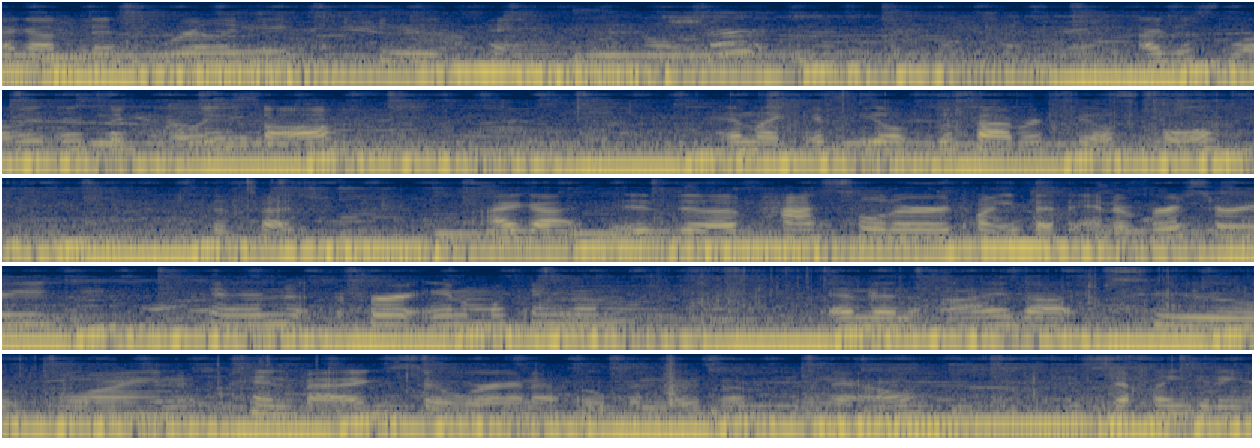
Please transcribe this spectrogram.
I got this really cute pink shirt. I just love it. It's like really soft. And like it feels, the fabric feels cool to touch. I got the pass holder 25th anniversary pin for Animal Kingdom. And then I got two blind pin bags, so we're gonna open those up now. It's definitely getting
